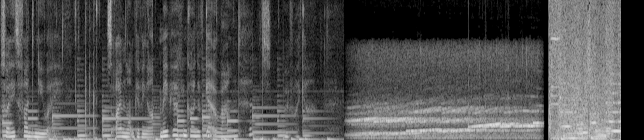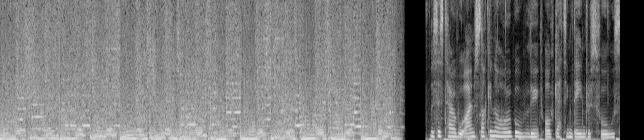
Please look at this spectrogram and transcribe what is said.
So I need to find a new way. So I'm not giving up. Maybe I can kind of get around it. If I can. This is terrible. I'm stuck in a horrible loop of getting dangerous fools.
